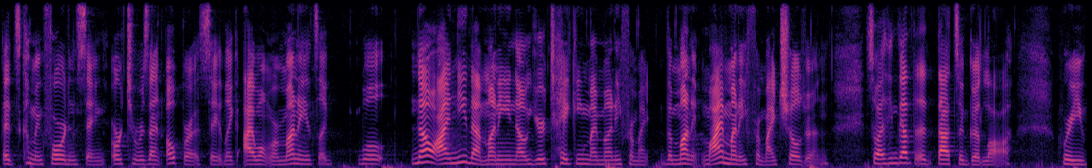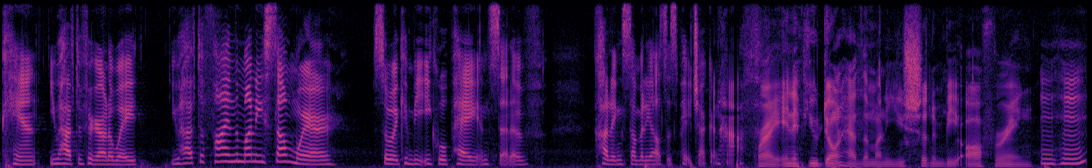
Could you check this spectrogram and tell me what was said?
that's coming forward and saying or to resent Oprah say like I want more money. It's like, well, no, I need that money. No, you're taking my money from my the money my money from my children. So I think that, that that's a good law where you can't you have to figure out a way you have to find the money somewhere so it can be equal pay instead of cutting somebody else's paycheck in half. Right. And if you don't have the money, you shouldn't be offering Mhm.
